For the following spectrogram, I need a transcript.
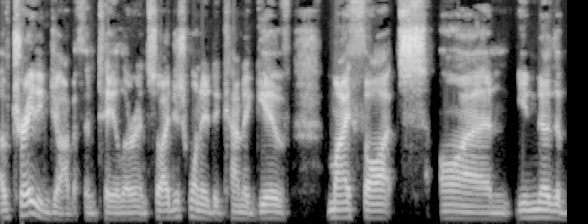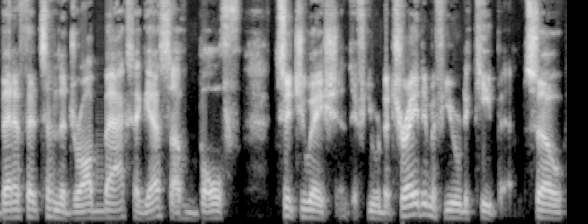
of trading Jonathan Taylor. And so I just wanted to kind of give my thoughts on, you know, the benefits and the drawbacks, I guess, of both situations. If you were to trade him, if you were to keep him. So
